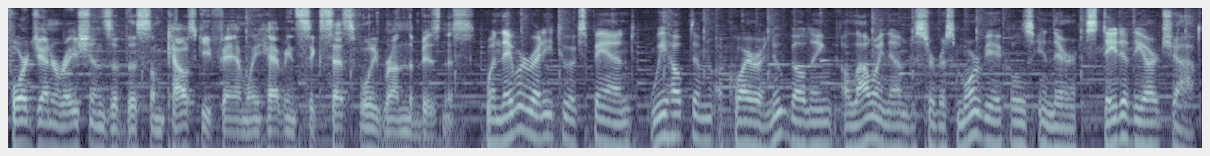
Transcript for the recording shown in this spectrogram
Four generations of the Sumkowski family having successfully run the business. When they were ready to expand, we helped them acquire a new building, allowing them to service more vehicles in their state of the art shop.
